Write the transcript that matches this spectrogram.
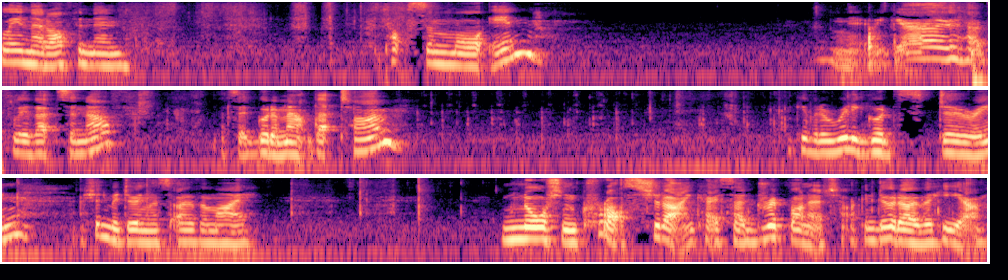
clean that off and then pop some more in. There we go. Hopefully that's enough. That's a good amount that time. Give it a really good stirring. I shouldn't be doing this over my Norton cross, should I? In case I drip on it. I can do it over here.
